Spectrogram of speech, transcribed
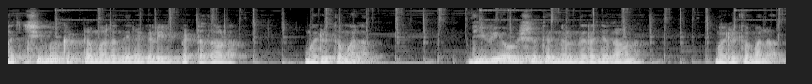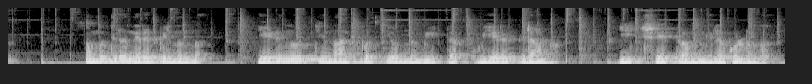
പശ്ചിമഘട്ട മലനിരകളിൽപ്പെട്ടതാണ് മരുതമല. ദിവ്യ ഔഷധങ്ങൾ നിറഞ്ഞതാണ് മരുതമല. സമുദ്രനിരപ്പിൽ നിന്ന് എഴുന്നൂറ്റി നാൽപ്പത്തിയൊന്ന് മീറ്റർ ഉയരത്തിലാണ് ഈ ക്ഷേത്രം നിലകൊള്ളുന്നത്.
